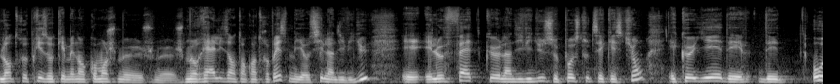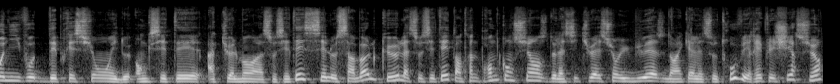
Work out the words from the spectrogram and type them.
l'entreprise. Ok, maintenant, comment je me, je me, réalise en tant qu'entreprise Mais il y a aussi l'individu. Et, le fait que l'individu se pose toutes ces questions et qu'il y ait des, des hauts niveaux de dépression et de anxiété actuellement dans la société, c'est le symbole que la société est en train de prendre conscience de la situation ubuesque dans laquelle elle se trouve et réfléchir sur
